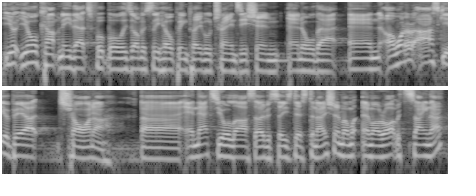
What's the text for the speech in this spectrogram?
Your, your company, that's football, is obviously helping people transition and all that. And I want to ask you about China, uh, and that's your last overseas destination. Am I, am I right with saying that?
